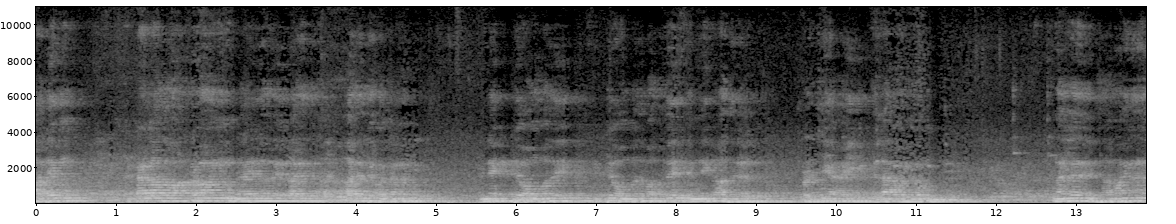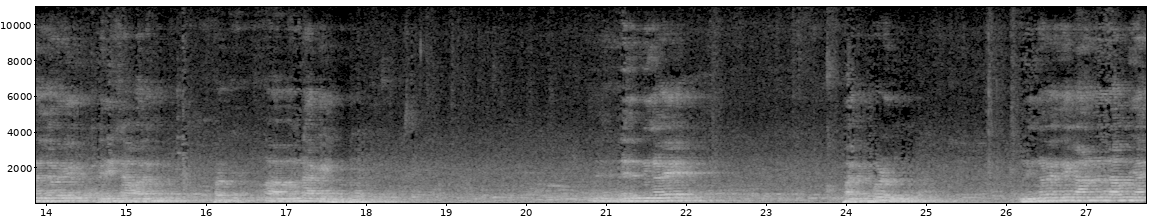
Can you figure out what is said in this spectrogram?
ആദ്യം എട്ടാം ക്ലാസ് മാത്രമാണ് ഉണ്ടായിരുന്നത് ആദ്യത്തെ കൊല്ലം പിന്നെ എട്ട് ഒമ്പത് എട്ട് ഒമ്പത് പത്ത് എന്നീ ക്ലാസ്സുകൾ തുടർച്ചയായി എല്ലാ കൊല്ലവും. നല്ല സാമാന്യം നല്ല ഒരു പരീക്ഷാ ഫലം ആ, ഉണ്ടാക്കിയിട്ടുണ്ട്. നിങ്ങളെ പലപ്പോഴും നിങ്ങൾ എന്നെ കാണുന്നുണ്ടാവും ഞാൻ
